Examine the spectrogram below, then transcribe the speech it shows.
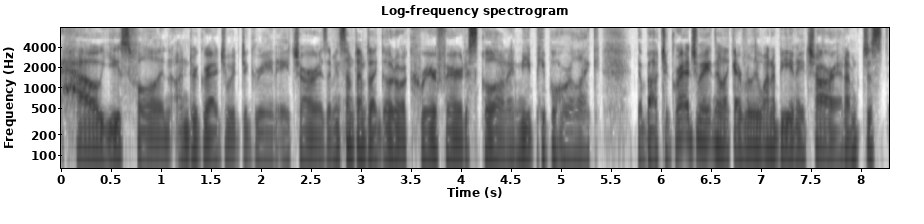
how useful an undergraduate degree in hr is. I mean sometimes i go to a career fair to school and i meet people who are like about to graduate and they're like i really want to be in hr and i'm just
